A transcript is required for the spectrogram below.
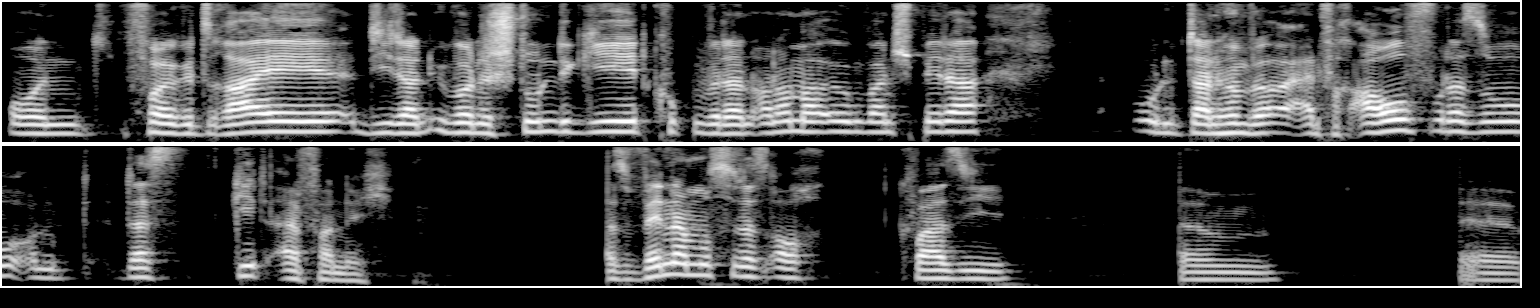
und Folge 3, die dann über eine Stunde geht, gucken wir dann auch nochmal irgendwann später und dann hören wir einfach auf oder so und das geht einfach nicht. Also wenn, dann musst du das auch quasi ähm, äh,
